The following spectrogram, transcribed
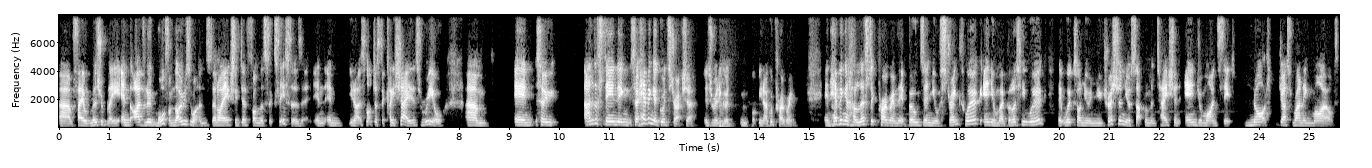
uh, failed miserably. And I've learned more from those ones than I actually did from the successes. And, and you know, it's not just a cliche, it's real. Um, and so understanding, so having a good structure is really mm. good, you know, a good program. And having a holistic program that builds in your strength work and your mobility work, that works on your nutrition, your supplementation, and your mindset, not just running miles.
